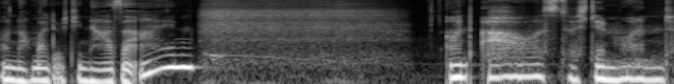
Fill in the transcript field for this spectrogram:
Und nochmal durch die Nase ein und aus durch den Mund.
